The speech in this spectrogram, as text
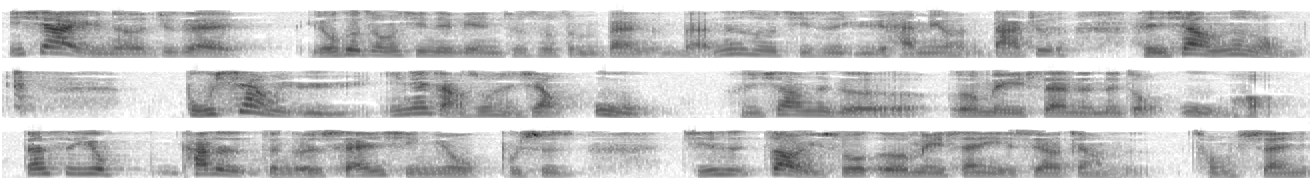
一下雨呢，就在游客中心那边就说怎么办？怎么办？那时候其实雨还没有很大，就很像那种不像雨，应该讲说很像雾，很像那个峨眉山的那种雾哈。但是又它的整个山形又不是，其实照理说峨眉山也是要这样子从山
